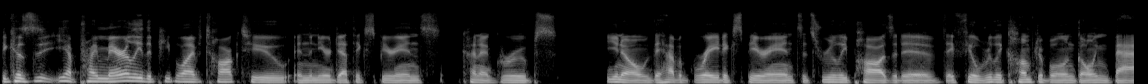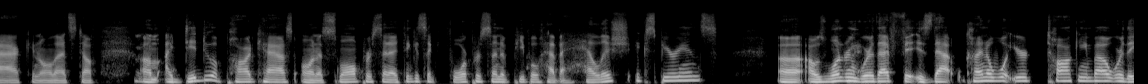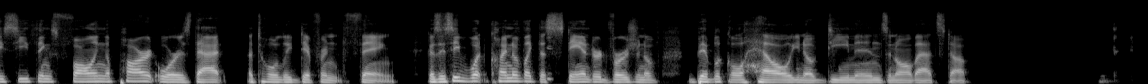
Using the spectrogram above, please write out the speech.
because yeah, primarily the people I've talked to in the near death experience kind of groups, you know, they have a great experience. It's really positive. They feel really comfortable in going back and all that stuff. Mm-hmm. Um, I did do a podcast on a small percent. I think it's like four percent of people have a hellish experience. Uh, I was wondering where that fit is. That kind of what you're talking about, where they see things falling apart, or is that a totally different thing? Because they see what kind of like the standard version of biblical hell, you know, demons and all that stuff.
